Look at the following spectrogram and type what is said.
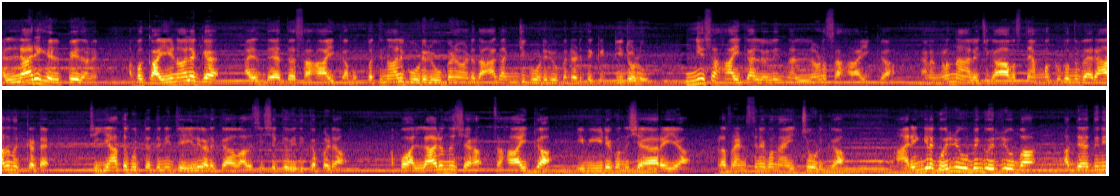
എല്ലാവരും ഹെൽപ്പ് ചെയ്താണ്. അപ്പൊ കഴിയണോലൊക്കെ അദ്ദേഹത്തെ സഹായിക്കാം. മുപ്പത്തിനാല് കോടി രൂപയാണ് വേണ്ടത്. ആകെ അഞ്ച് കോടി രൂപന്റെ അടുത്ത് കിട്ടിയിട്ടുള്ളൂ. ഇനി സഹായിക്കാമല്ലോ നല്ലോണം സഹായിക്കുക. കാരണം നിങ്ങളൊന്ന് ആലോചിക്കുക. ആ അവസ്ഥ നമ്മക്കൊക്കെ ഒന്ന് വരാതെ നിൽക്കട്ടെ ചെയ്യാത്ത കുറ്റത്തിന് ജയിലിൽ കിടക്കുക. വധശിക്ഷയ്ക്ക് വിധിക്കപ്പെടുക. അപ്പോൾ എല്ലാവരും ഒന്ന് സഹായിക്കുക ഈ വീഡിയോ ഒക്കെ ഒന്ന് ഷെയർ ചെയ്യുക നിങ്ങളെ ഫ്രണ്ട്സിനൊക്കെ ഒന്ന് അയച്ചു കൊടുക്കുക ആരെങ്കിലൊക്കെ ഒരു രൂപയെങ്കിൽ ഒരു രൂപ അദ്ദേഹത്തിന്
